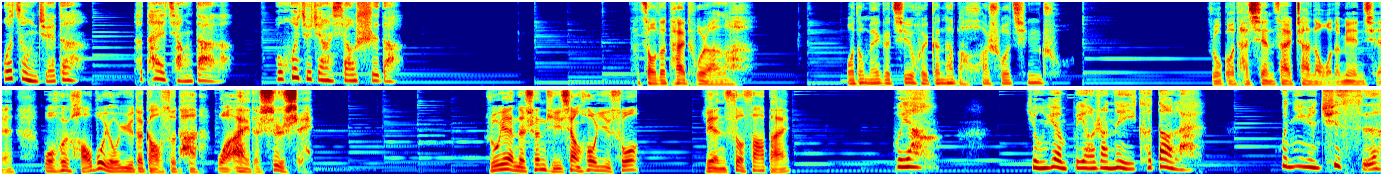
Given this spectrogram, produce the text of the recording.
我总觉得他太强大了，不会就这样消失的。他走的太突然了。我都没个机会跟他把话说清楚。如果他现在站到我的面前，我会毫不犹豫的告诉他我爱的是谁。如燕的身体向后一缩，脸色发白。不要，永远不要让那一刻到来，我宁愿去死。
